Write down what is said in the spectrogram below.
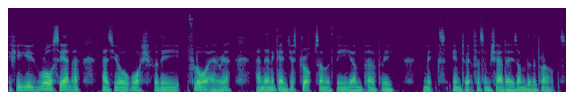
if you use raw sienna, as your wash for the floor area and then again just drop some of the um, purpley mix into it for some shadows under the plants.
